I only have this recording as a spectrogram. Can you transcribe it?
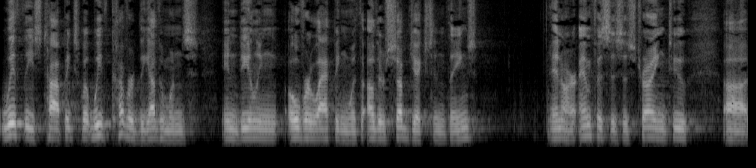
with these topics, but we've covered the other ones in dealing, overlapping with other subjects and things. And our emphasis is trying to uh,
